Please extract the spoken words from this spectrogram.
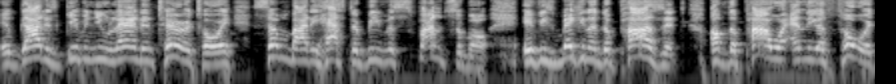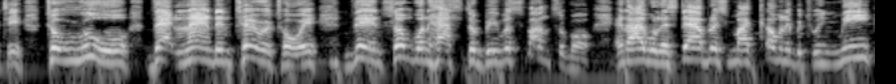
If God is giving you land and territory, somebody has to be responsible. If He's making a deposit of the power and the authority to rule that land and territory, then someone has to be responsible. And I will establish my covenant between me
